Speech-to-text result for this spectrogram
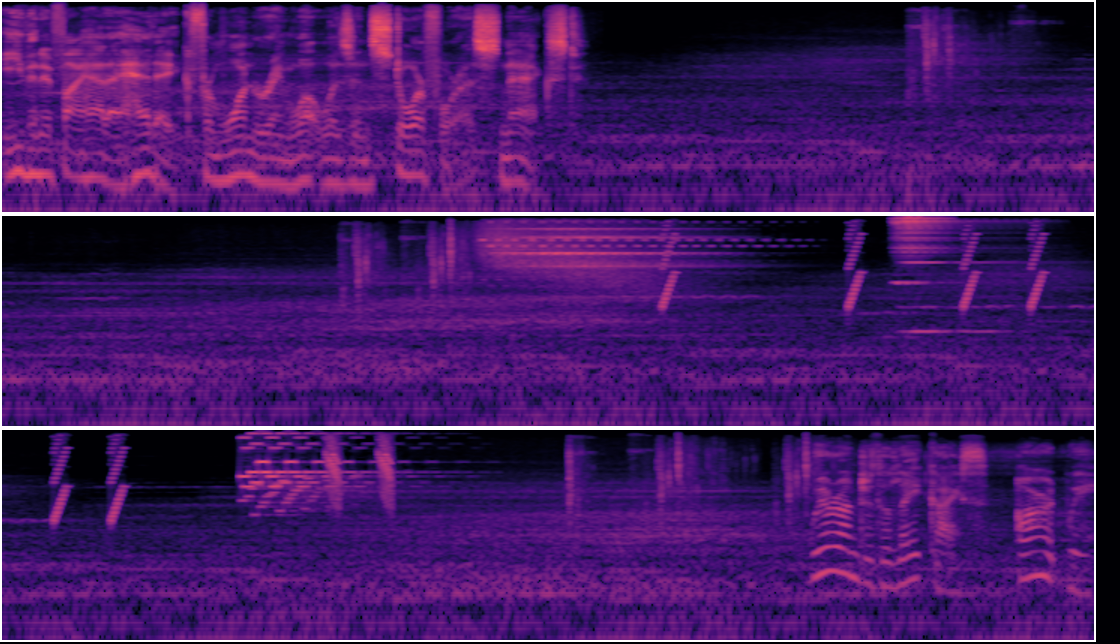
Even if I had a headache from wondering what was in store for us next. Under the lake ice, aren't we?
